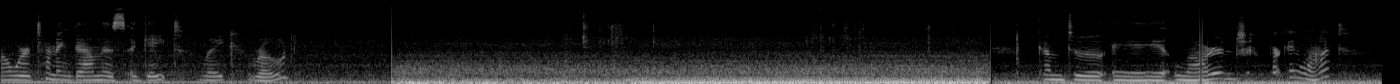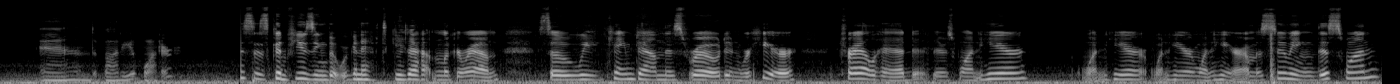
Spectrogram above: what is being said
Now we're turning down this Agate Lake Road. Come to a large parking lot and a body of water. This is confusing, but we're gonna have to get out and look around. So we came down this road and we're here. Trailhead, there's one here, one here, one here, and one here. I'm assuming this one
